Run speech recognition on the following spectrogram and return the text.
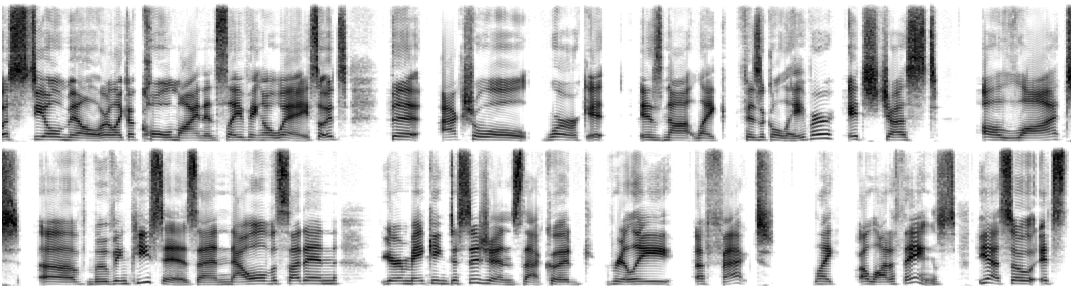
a steel mill or like a coal mine and slaving away. So it's the actual work. It is not like physical labor. It's just a lot of moving pieces. And now all of a sudden you're making decisions that could really affect like a lot of things. Yeah. So it's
